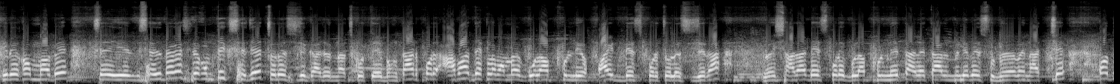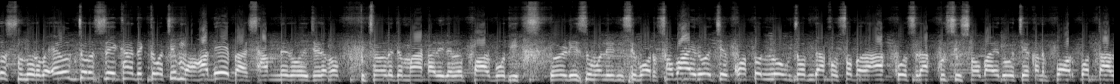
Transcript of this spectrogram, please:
কীরকম ভাবে সেই সেজে থাকে, সেরকম ঠিক সেজে চলে এসেছে গাজন নাচ করতে। এবং তারপরে আবার দেখলাম আমরা গোলাপ ফুল নিয়ে হোয়াইট ড্রেস পরে চলে এসেছে যেটা। এবং সাদা ড্রেস পরে গোলাপ ফুল নিয়ে, তাহলে তাল মিলে বেশ সুন্দরভাবে নাচছে। কত সুন্দর হবে। এবং চলে এসেছে, এখানে দেখতে পাচ্ছি মহাদেব, আর সামনে রয়েছে দেখো, পিছনে রয়েছে মা কালী দেবে পার্বতী ঋষিমণি ঋষিবর সবাই রয়েছে, কত লোকজন দেখো সবাই রাক্ষস, রাক্ষসী সবাই রয়েছে এখানে। পর পর তাল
